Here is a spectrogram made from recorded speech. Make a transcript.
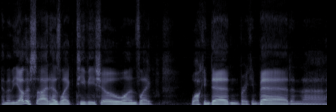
and then the other side has like TV show ones like Walking Dead and Breaking Bad and uh,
